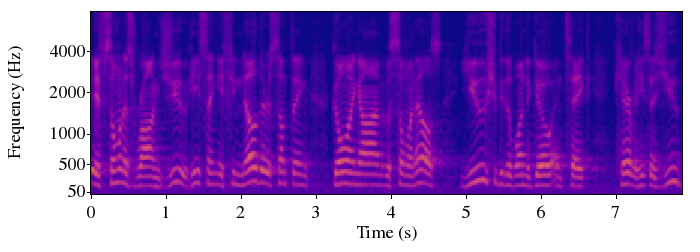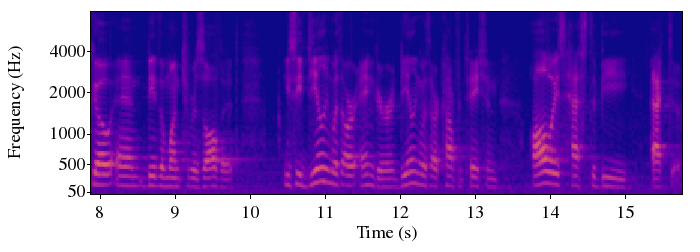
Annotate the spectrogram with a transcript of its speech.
if someone has wronged you, he's saying, if you know there's something going on with someone else, you should be the one to go and take care of it. He says, You go and be the one to resolve it. You see, dealing with our anger, dealing with our confrontation, always has to be active.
